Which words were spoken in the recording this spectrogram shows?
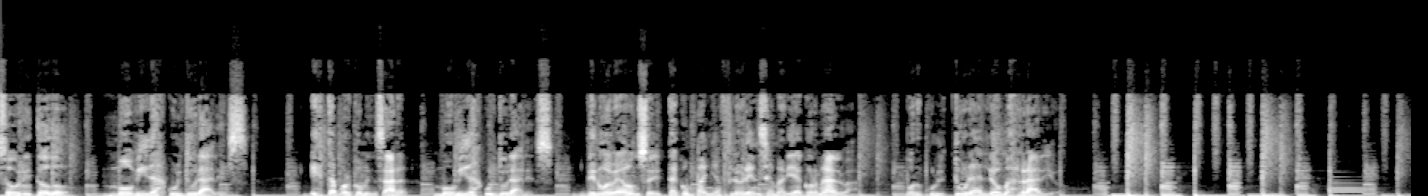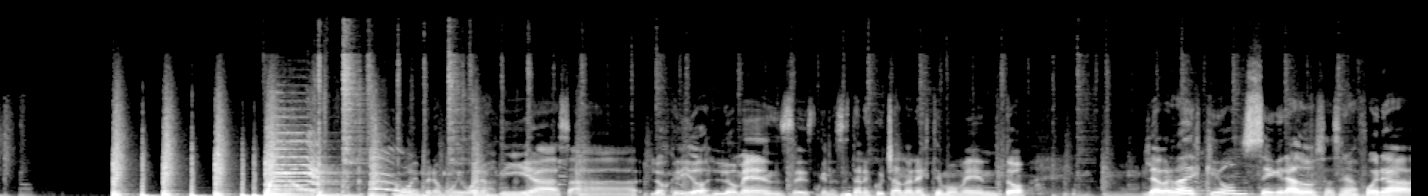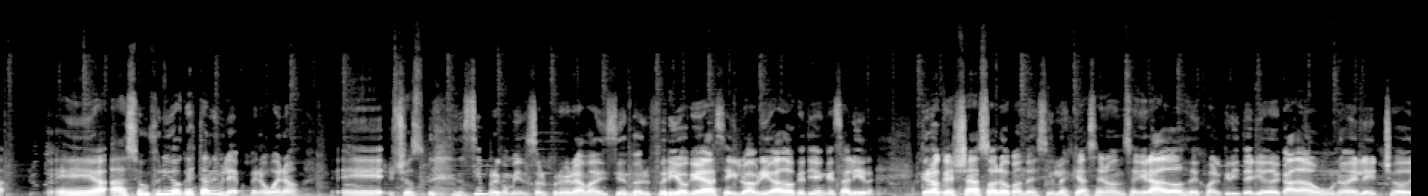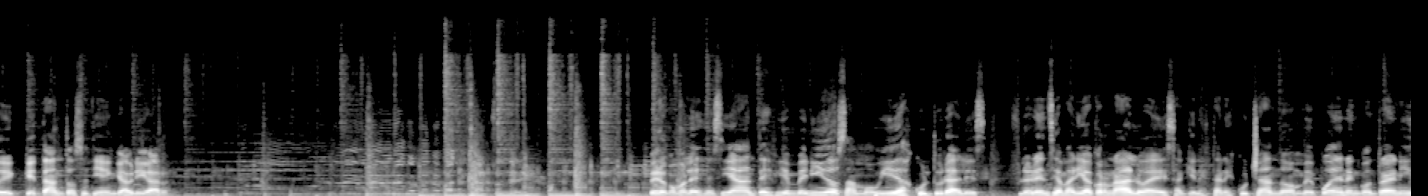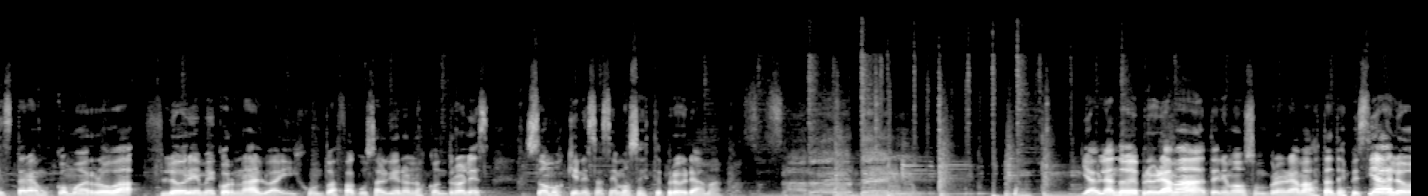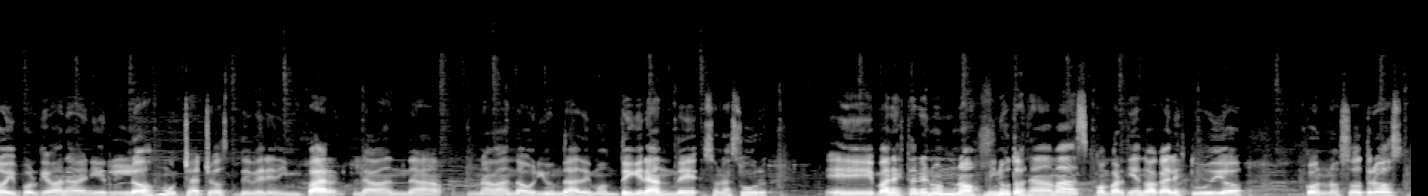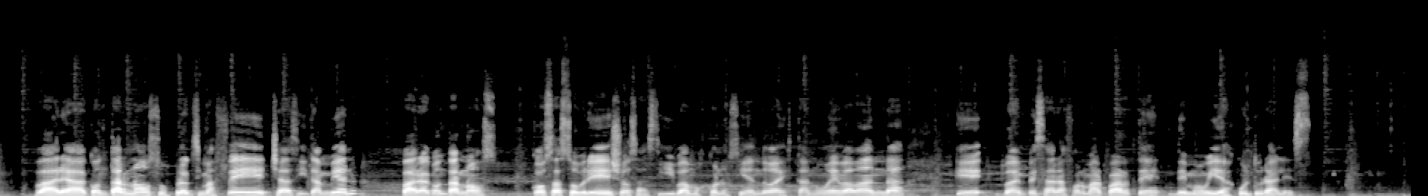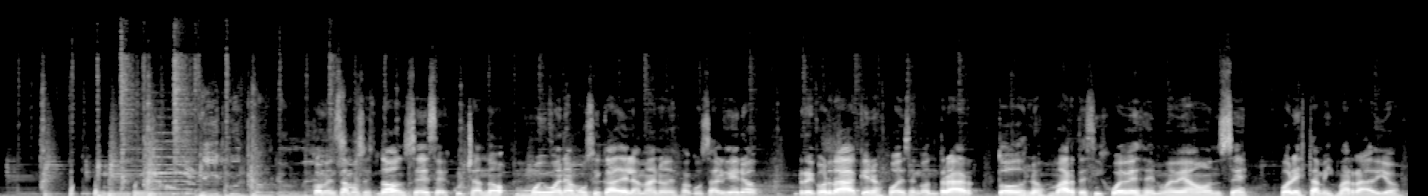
Sobre todo, movidas culturales. Está por comenzar Movidas Culturales. De 9 a 11 te acompaña Florencia María Cornalva por Cultura Lomas Radio. Muy pero muy buenos días a los queridos lomenses que nos están escuchando en este momento. La verdad es que 11 grados hacen afuera, eh, hace un frío que es terrible, pero bueno, eh, yo siempre comienzo el programa diciendo el frío que hace y lo abrigado que tienen que salir. Creo que ya solo con decirles que hacen 11 grados dejo al criterio de cada uno el hecho de qué tanto se tienen que abrigar. Pero como les decía antes, bienvenidos a Movidas Culturales. Florencia María Cornalva es a quien están escuchando. Me pueden encontrar en Instagram como arroba flormcornalva y junto a Facu Salguero en los controles somos quienes hacemos este programa. Y hablando de programa, tenemos un programa bastante especial hoy porque van a venir los muchachos de Veredimpar, la banda, una banda oriunda de Monte Grande, zona sur. Eh, van a estar en unos minutos nada más compartiendo acá el estudio con nosotros para contarnos sus próximas fechas y también para contarnos cosas sobre ellos, así vamos conociendo a esta nueva banda que va a empezar a formar parte de movidas culturales. Comenzamos entonces escuchando muy buena música de la mano de Facu Salguero. Recordá que nos podés encontrar todos los martes y jueves de 9 a 11 por esta misma radio.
